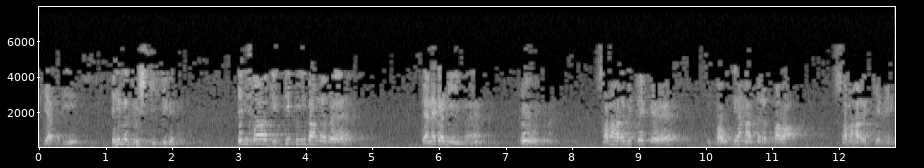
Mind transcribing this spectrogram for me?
කියද්දී එහෙම දෘෂ්ටි පිළිගන්න. ඒ නිසා ධිට්ඨි පිළිබඳව දැන ගැනීම ප්‍රයෝජනයි. සමහර විටක බෞද්ධයන් අතර පවා සමහර කෙනෙක්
